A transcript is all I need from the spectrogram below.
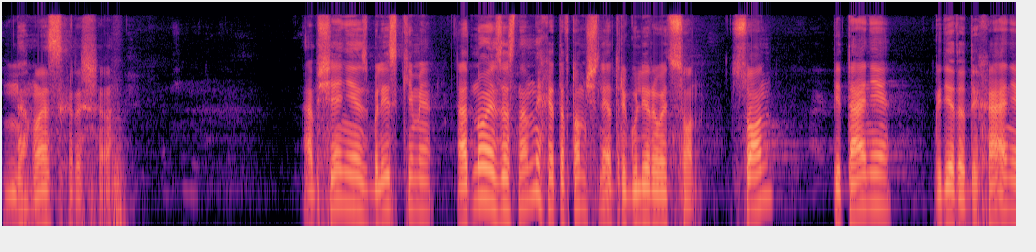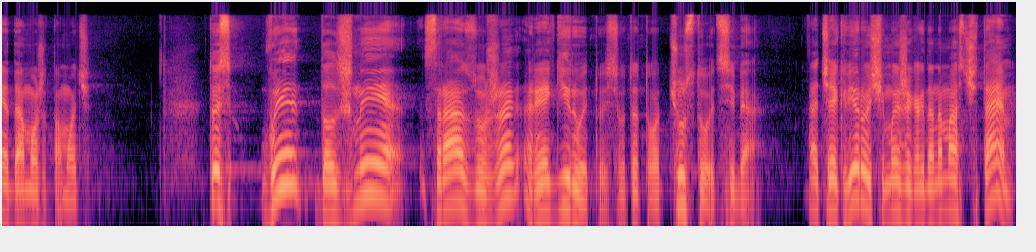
Намаз, хорошо. Общение с близкими. Одно из основных это в том числе отрегулировать сон. Сон, питание, где-то дыхание, да, может помочь. То есть вы должны сразу же реагировать, то есть вот это вот чувствовать себя. А человек верующий, мы же, когда намаз читаем,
